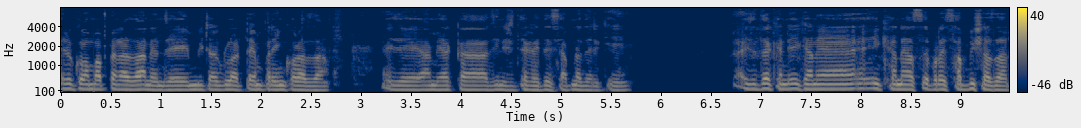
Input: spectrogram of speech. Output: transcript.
এরকম আপনারা জানেন যে মিটারগুলো টেম্পারিং করা যায়। এই যে আমি একটা জিনিস দেখাইতেছি আপনাদেরকে। এই যে দেখেন এখানে এখানে আছে প্রায় ছাব্বিশ হাজার।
